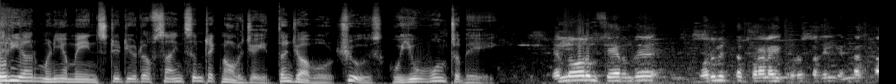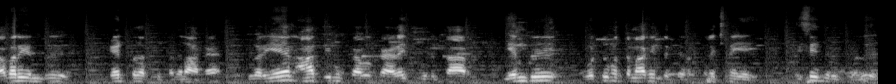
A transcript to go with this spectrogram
Periyar Maniammai institute of science and technology Thanjavur. Choose who you want to be எல்லோரும் சேர்ந்து ஒருமித்த குரலை கொடுப்பதில் என்ன தவறு என்று கேட்பதற்கு பதிலாக இவர் ஏன் அதிமுகவுக்கு அழைத்து விடுத்தார் என்று ஒட்டுமொத்தமாக இந்த பிரச்சனையை திசை திருப்புவது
